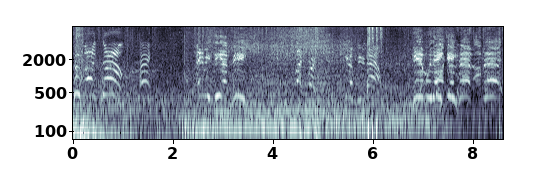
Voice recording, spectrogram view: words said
Two lines down! Hey! Enemy DMP! Blackburn, get up here now! Hit him with AT! I'm hit! I'm hit!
